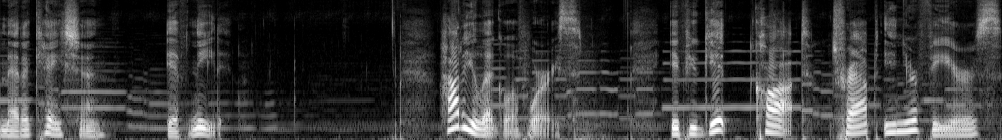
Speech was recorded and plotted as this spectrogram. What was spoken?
medication if needed. How do you let go of worries? If you get caught trapped in your fears,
